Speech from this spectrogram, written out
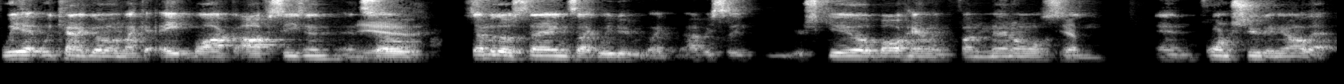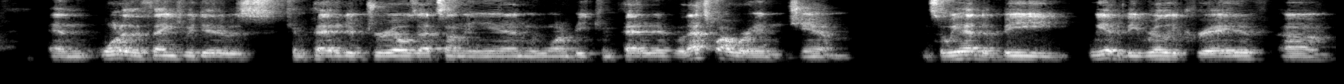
we ha- we kind of go on like an eight block off season, and Yeah. so some of those things like we do like obviously your skill, ball handling fundamentals, Yep. and and form shooting and all that. And one of the things we did was competitive drills. That's on the end. We want to be competitive. Well, that's why we're in gym. And so we had to be we had to be really creative. Um,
